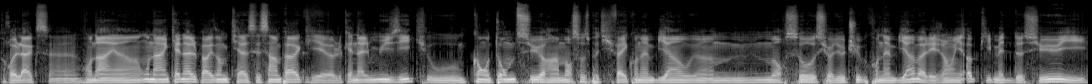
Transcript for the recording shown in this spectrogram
relax. on, a un, on a un canal par exemple qui est assez sympa, qui est le canal musique, où quand on tombe sur un morceau Spotify qu'on aime bien ou un morceau sur YouTube qu'on aime bien, bah, les gens hop, ils mettent dessus, ils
